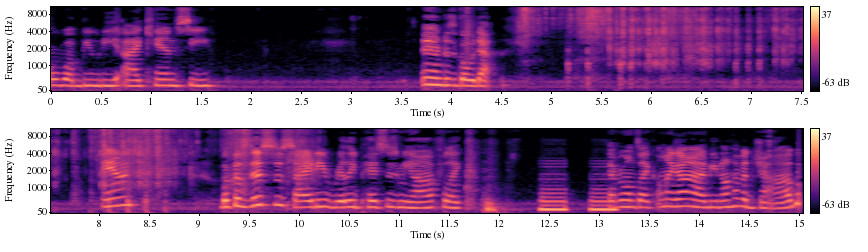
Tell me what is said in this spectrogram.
or what beauty I can see and just go with that. And because this society really pisses me off, like everyone's like, "Oh my god, you don't have a job,"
